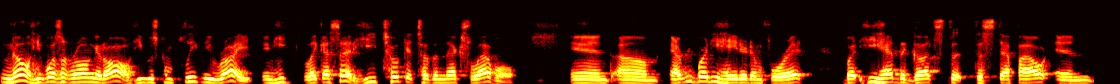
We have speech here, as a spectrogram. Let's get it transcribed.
no, he wasn't wrong at all. He was completely right. And he, like I said, he took it to the next level. And um, everybody hated him for it, but he had the guts to, to step out and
